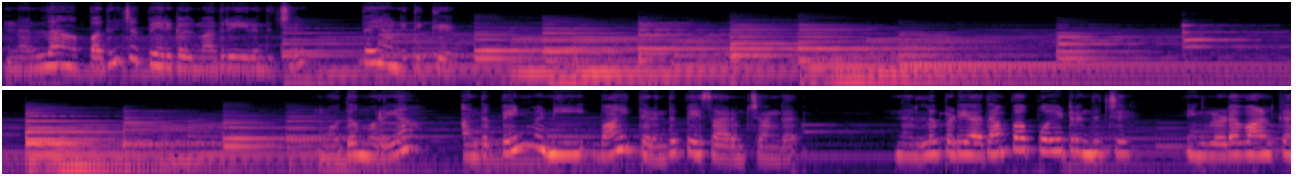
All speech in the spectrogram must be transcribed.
நல்லா பதிஞ்ச பெயர்கள் மாதிரி இருந்துச்சு தயாநிதிக்கு. முத முறையா அந்த பெண்மணி வாய் திறந்து பேச ஆரம்பிச்சாங்க. நல்லபடியாக தான்ப்பா போயிட்டு இருந்துச்சு எங்களோட வாழ்க்கை.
